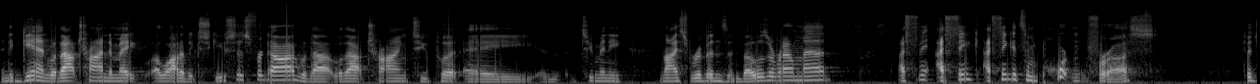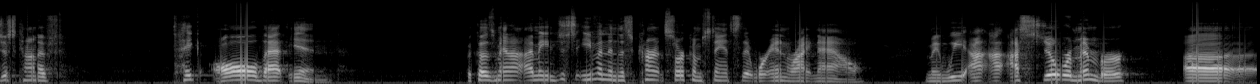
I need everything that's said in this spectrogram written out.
And again, without trying to make a lot of excuses for God, without, without trying to put a, too many nice ribbons and bows around that, I think, I think, I think it's important for us to just kind of take all that in. Because, man, I mean, just even in this current circumstance that we're in right now, I mean, we, I, I still remember uh,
